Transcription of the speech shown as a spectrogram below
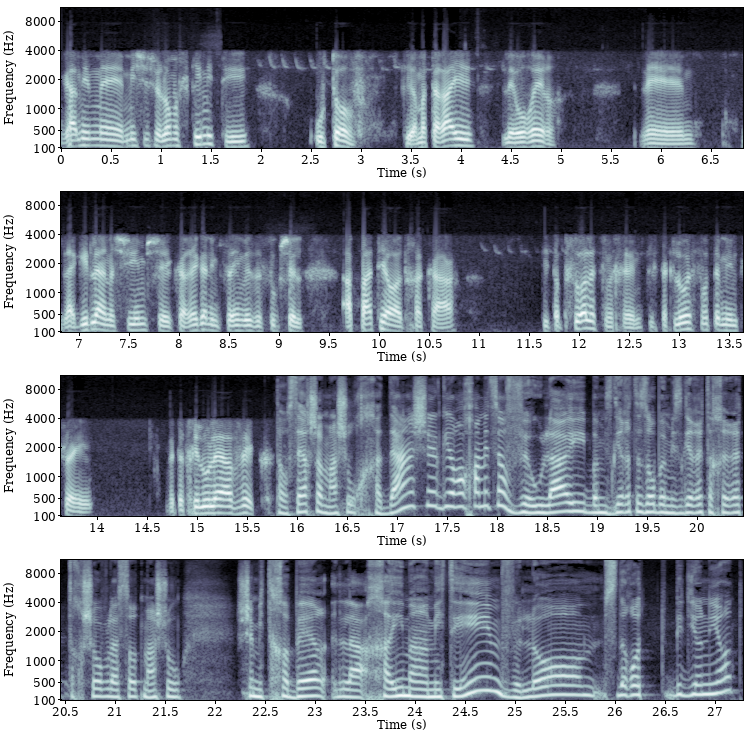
גם עם uh, מישהו שלא מסכים איתי, הוא טוב. כי המטרה היא לעורר. להגיד לאנשים שכרגע נמצאים באיזה סוג של אפתיה או הדחקה, תתאפסו על עצמכם, תסתכלו איפה אתם נמצאים, ותתחילו להיאבק. אתה עושה עכשיו משהו חדש, גיורא חמיצר, ואולי במסגרת הזו או במסגרת אחרת תחשוב לעשות משהו שמתחבר לחיים האמיתיים ולא סדרות בדיוניות?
